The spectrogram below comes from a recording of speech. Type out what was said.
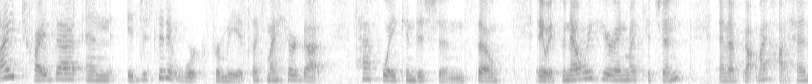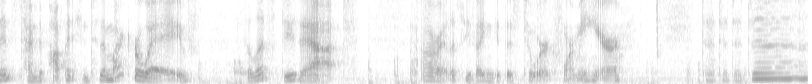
I tried that and it just didn't work for me. It's like my hair got halfway conditioned. So anyway, so now we're here in my kitchen and I've got my Hot Head and it's time to pop it into the microwave. So let's do that. All right, let's see if I can get this to work for me here. Da da da da.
